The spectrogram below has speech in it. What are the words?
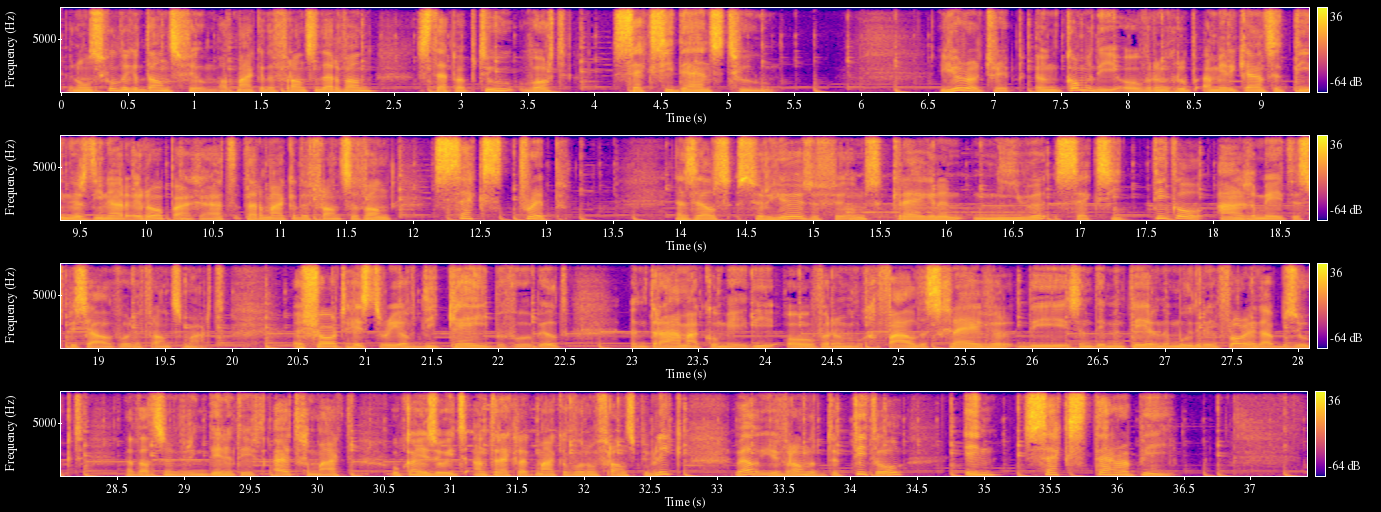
Een onschuldige dansfilm. Wat maken de Fransen daarvan? Step Up 2 wordt Sexy Dance 2. Eurotrip, een comedy over een groep Amerikaanse tieners die naar Europa gaat, daar maken de Fransen van Sex Trip. En zelfs serieuze films krijgen een nieuwe sexy titel aangemeten speciaal voor de Fransmarkt. A Short History of Decay bijvoorbeeld, een dramacomedie over een gefaalde schrijver die zijn dementerende moeder in Florida bezoekt nadat zijn vriendin het heeft uitgemaakt. Hoe kan je zoiets aantrekkelijk maken voor een Frans publiek? Wel, je verandert de titel in Sex Therapy.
